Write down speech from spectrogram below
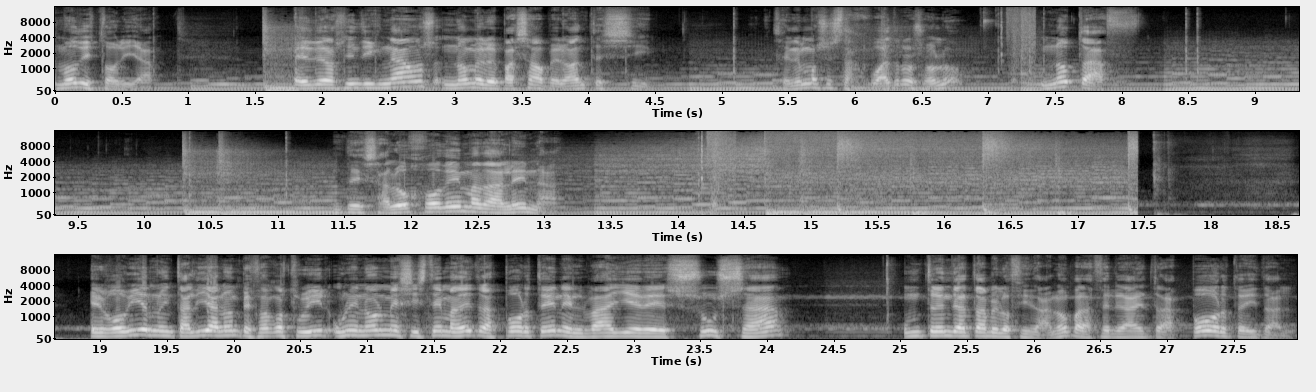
Modo historia. El de los indignados no me lo he pasado, pero antes sí. Tenemos estas cuatro solo. Notaf. Desalojo de Madalena. El gobierno italiano empezó a construir un enorme sistema de transporte en el valle de Susa. Un tren de alta velocidad, ¿no? Para acelerar el transporte y tal.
